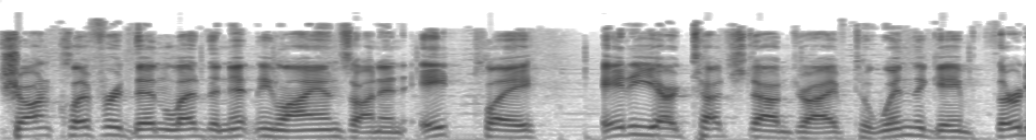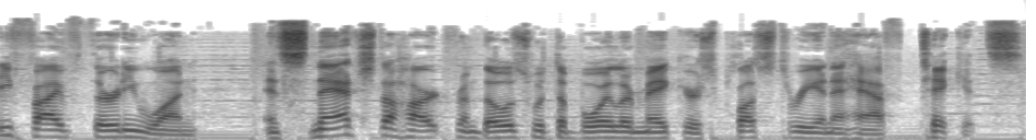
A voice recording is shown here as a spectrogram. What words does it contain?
Sean Clifford then led the Nittany Lions on an eight play, 80 yard touchdown drive to win the game 35 31 and snatch the heart from those with the Boilermakers plus three and a half tickets.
